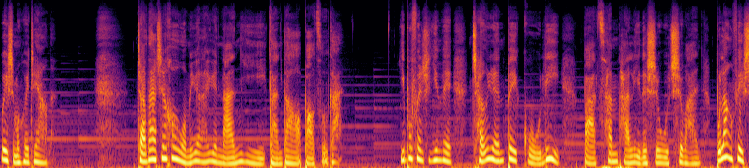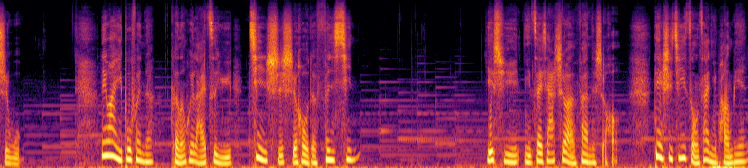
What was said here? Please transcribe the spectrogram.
为什么会这样呢？长大之后，我们越来越难以感到饱足感。一部分是因为成人被鼓励把餐盘里的食物吃完，不浪费食物；另外一部分呢，可能会来自于进食时候的分心。也许你在家吃晚饭的时候，电视机总在你旁边，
